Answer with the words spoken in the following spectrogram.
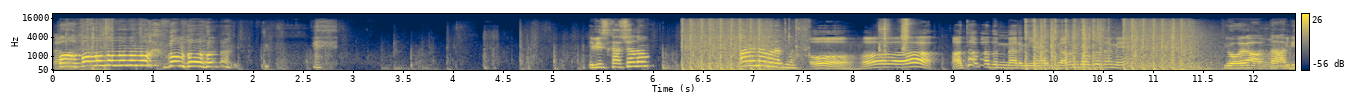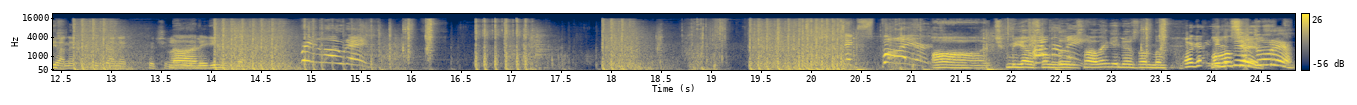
Tamam. Bak bak bak bak bak bak bak. E biz kaçalım. Anana vurdun. Oho! Atamadım mermi ya. Canın doldu değil mi? Yo yo Tamam, daha bir bir. tane bir tane kıçına Nane vurdum. git lan. Reloading! Expired! Aa çıkmayacaksın sandım. Sağdan geliyorsun sandım. Aga Lan nasıl yaptın oraya?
